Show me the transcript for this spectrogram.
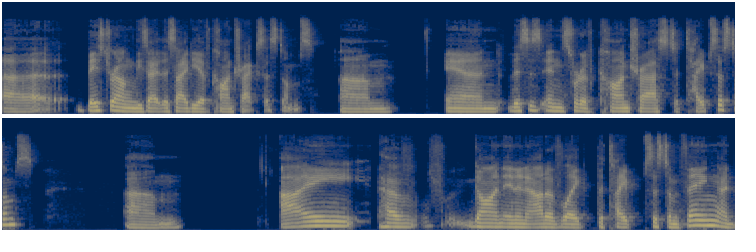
uh, based around these this idea of contract systems, um, and this is in sort of contrast to type systems. Um, I have gone in and out of like the type system thing. I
